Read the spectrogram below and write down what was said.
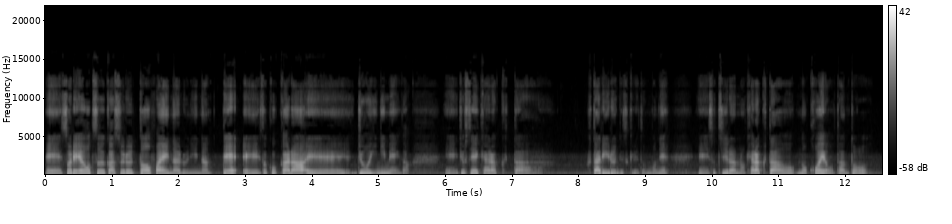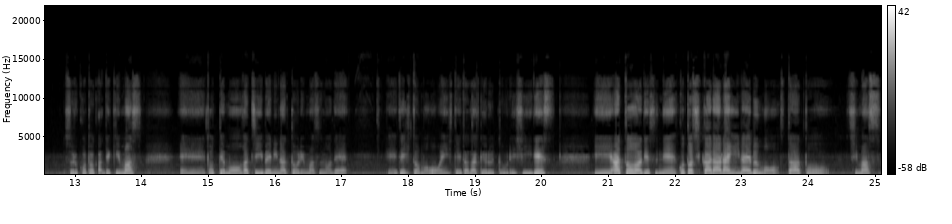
えー、それを通過するとファイナルになって、えそこから、え上位2名が、え女性キャラクター2人いるんですけれどもね、えそちらのキャラクターの声を担当することができます。えとってもガチイベになっておりますので、えー、ぜひとも応援していただけると嬉しいです。えあとはですね、今年から LINE ライブもスタートします。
